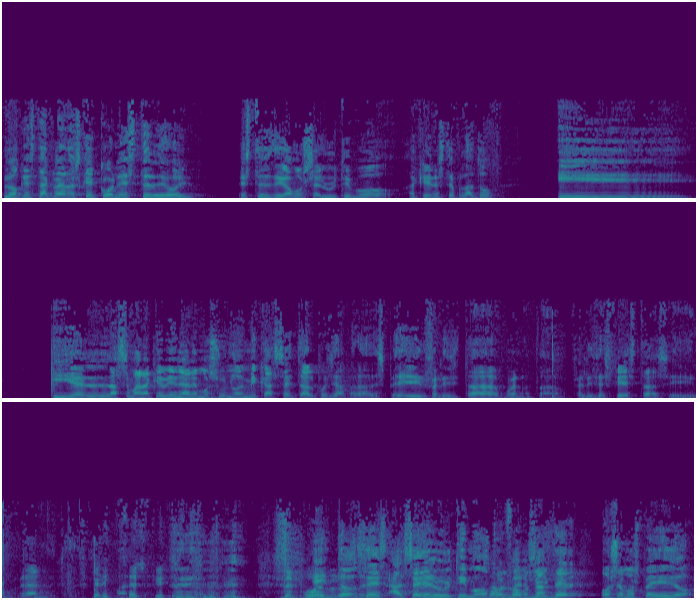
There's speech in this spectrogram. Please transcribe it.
lo que está claro es que con este de hoy, este es digamos el último aquí en este plato, y, y el- la semana que viene haremos uno en mi casa y tal, pues ya para despedir, felicitar, bueno, tal, felices fiestas y verano y todo eso. ¿vale? De pueblos, Entonces, al ser el último, San pues vamos a hacer, os hemos pedido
